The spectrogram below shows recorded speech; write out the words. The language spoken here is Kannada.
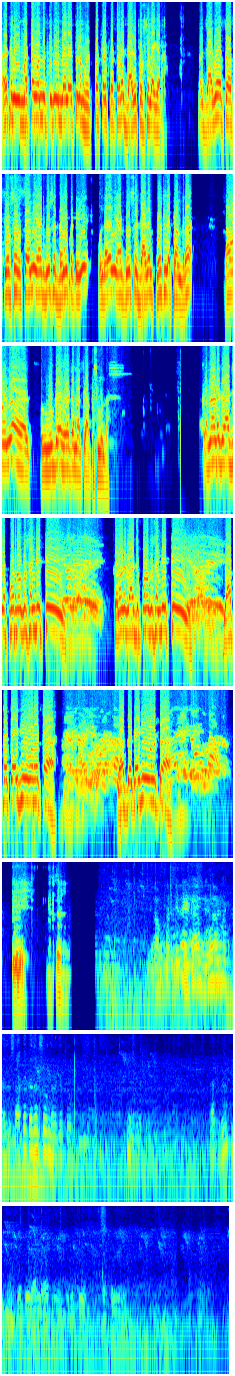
ಅದಕ್ಕೆ ಈ ಮತ್ತ ಒಂದು ತಿಂಗಳ ಮೇಲೆ ಆಯ್ತು, ನಮ್ಗೆ ಪತ್ರ ಕೊಟ್ಟಾರ, ಜಾಗ ತೋರಿಸಲಾಗ್ಯಾರ. ನಾವು ಜಾಗ ತ- ಅಂದ್ರೆ ಎರಡು ದಿವಸ ದಣವು ಕಟ್ಟಿವಿ. ಒಂದ್ ಎರಡು ದಿವಸ ಜಾಗ ತೋರ್ಸ್ಲಪ್ಪ ಅಂದ್ರ ನಾವು ಏನ ಉಗ್ರ ಹೋರಾಟ ಮಾಡ್ತೀವಿ ಆಫೀಸ್ ಮುಂದೆ. ಕರ್ನಾಟಕ ರಾಜ್ಯ ಪೂರ್ಣಕ ಸಂಘಕ್ಕೆ. ಕರ್ನಾಟಕ ರಾಜ್ಯ ಪೂರ್ಣಕ ಸಂಘಕ್ಕೆ. ಯಾತಕ್ಕಾಗಿ ಹೋರಾಟ? ಯಾತಕ್ಕಾಗಿ ಹೋರಾಟ?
